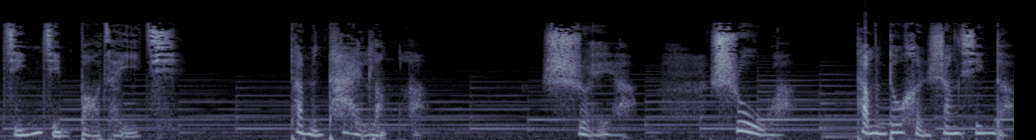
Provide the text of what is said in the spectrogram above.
紧紧抱在一起，他们太冷了。水啊，树啊，他们都很伤心的，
